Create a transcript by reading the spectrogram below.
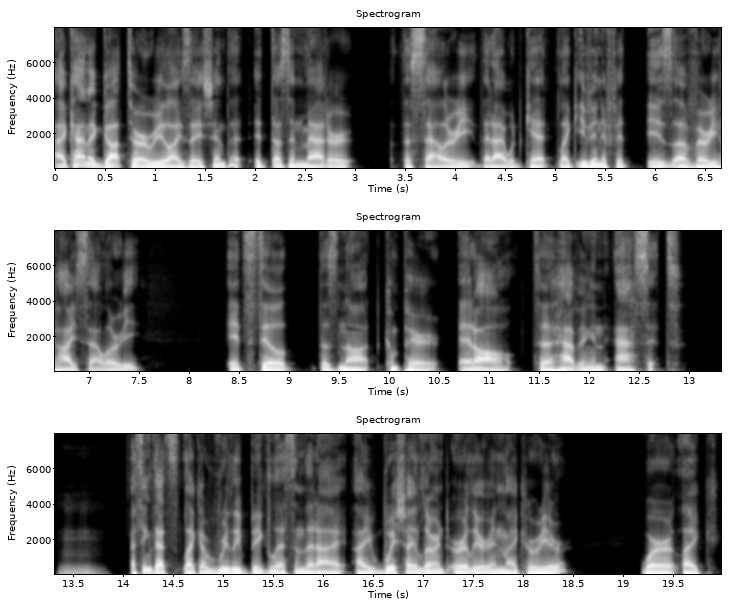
I kind of got to a realization that it doesn't matter the salary that I would get. Like, even if it is a very high salary, it still does not compare at all to having an asset mm. I think that's like a really big lesson that I I wish I learned earlier in my career, where like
